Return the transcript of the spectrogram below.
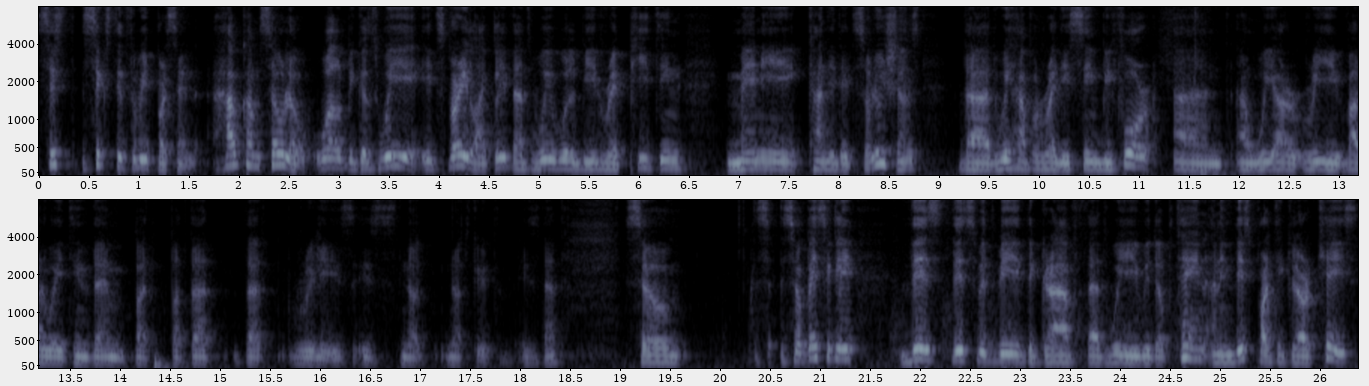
63%. How come so low? Well, because we, it's very likely that we will be repeating many candidate solutions that we have already seen before and and we are re-evaluating them but but that that really is is not not good is that? So so basically this this would be the graph that we would obtain and in this particular case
